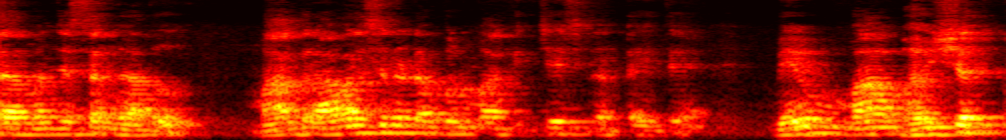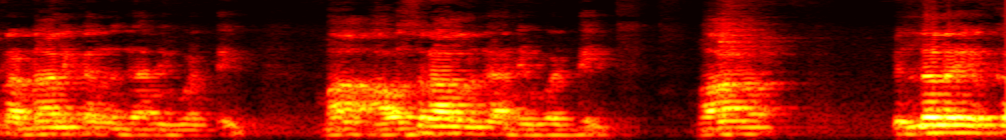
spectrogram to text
సమంజసం కాదు. మాకు రావాల్సిన డబ్బును మాకు ఇచ్చేసినట్టయితే మేము మా భవిష్యత్ ప్రణాళికలను కానివ్వండి మా అవసరాలను కానివ్వండి మా పిల్లల యొక్క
